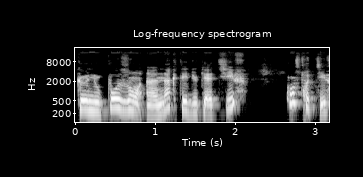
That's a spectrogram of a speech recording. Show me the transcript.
que nous posons un acte éducatif constructif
